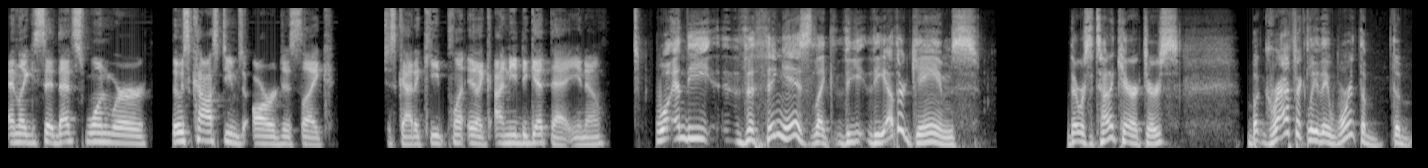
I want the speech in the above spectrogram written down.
And like you said, that's one where those costumes are just like just got to keep playing. Like I need to get that, you know. Well, and the the thing is, like the the other games, there was a ton of characters, but graphically they weren't the the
